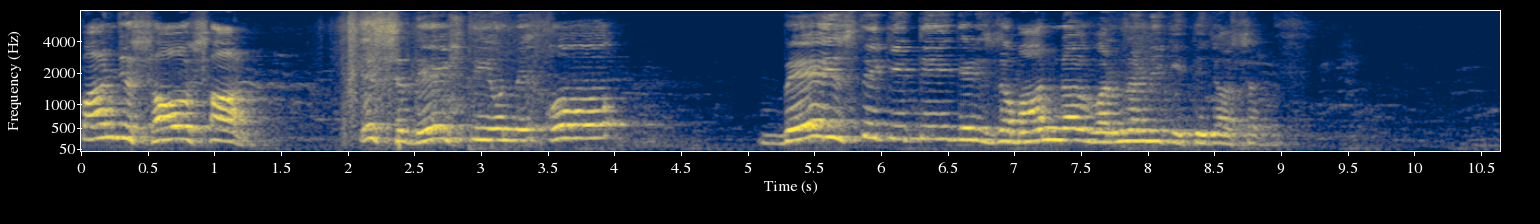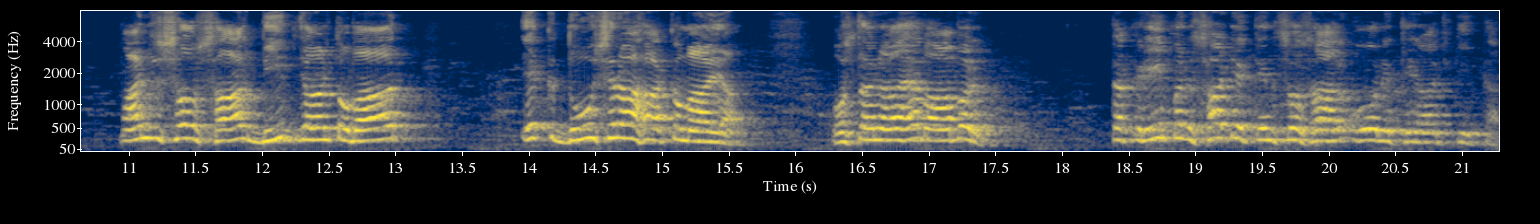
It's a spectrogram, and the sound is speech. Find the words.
500 ਸਾਲ। ਇਸ ਦੇਸ਼ ਦੀ ਉਹਨੇ ਉਹ ਬੇਇੱਜ਼ਤੀ ਕੀਤੀ, ਜਿਹੜੀ ਜ਼ਬਾਨ ਨਾਲ ਵਰਣਨ ਨਹੀਂ ਕੀਤੀ ਜਾ ਸਕਦੀ। 500 ਸਾਲ ਬੀਤ ਜਾਣ ਤੋਂ ਬਾਅਦ ਇੱਕ ਦੂਸਰਾ ਹਾਕਮ ਆਇਆ। ਉਸ ਦਾ ਨਾਮ ਹੈ ਬਾਬਰ ਤਕਰੀਬਨ 350 ਸਾਲ ਉਹਨੇ ਇੱਥੇ ਰਾਜ ਕੀਤਾ।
